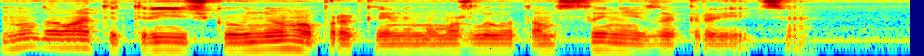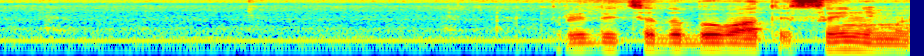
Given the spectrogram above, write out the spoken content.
Ну, давайте трієчку в нього прокинемо, можливо, там синій закриється. Прийдеться добивати синіми.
